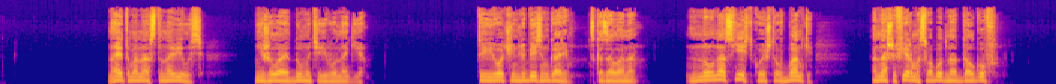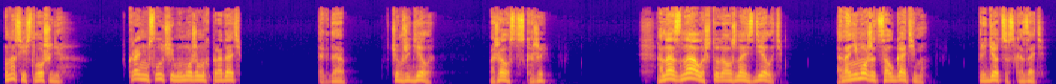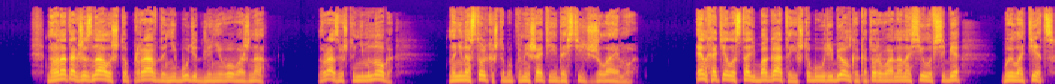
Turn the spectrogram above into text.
На этом она остановилась, не желая думать о его ноге. — Ты очень любезен, Гарри, — сказала она. «Но у нас есть кое-что в банке, а наша ферма свободна от долгов. У нас есть лошади. В крайнем случае мы можем их продать. Тогда в чем же дело? Пожалуйста, скажи». Она знала, что должна сделать. Она не может солгать ему. Придется сказать. Но она также знала, что правда не будет для него важна. Ну, разве что немного, но не настолько, чтобы помешать ей достичь желаемого. Эн хотела стать богатой, чтобы у ребенка, которого она носила в себе, был отец.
